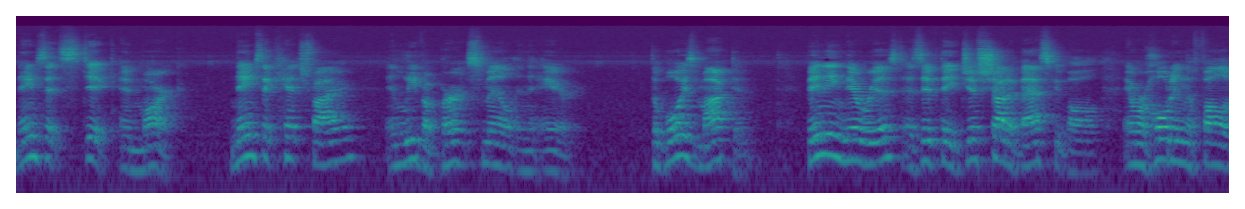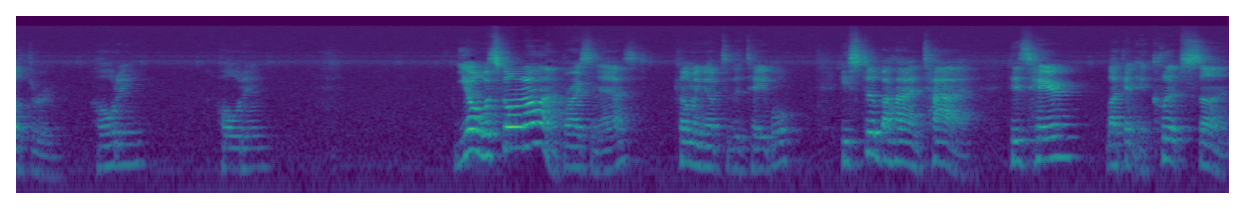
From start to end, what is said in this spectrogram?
names that stick and mark, names that catch fire and leave a burnt smell in the air. The boys mocked him, bending their wrist as if they just shot a basketball and were holding the follow through. Holding, holding. Yo, what's going on? Bryson asked, coming up to the table. He stood behind Ty, his hair like an eclipsed sun.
